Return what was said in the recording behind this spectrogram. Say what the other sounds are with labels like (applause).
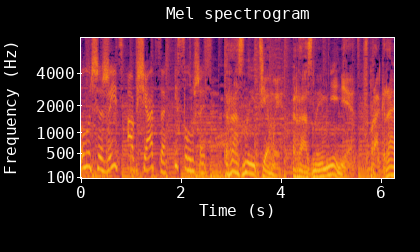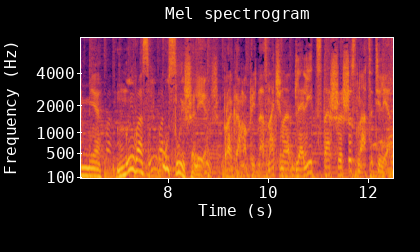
лучше жить, общаться и слушать. Разные темы, разные мнения. В программе «Мы вас услышали». Программа предназначена для лиц старше 16 лет.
